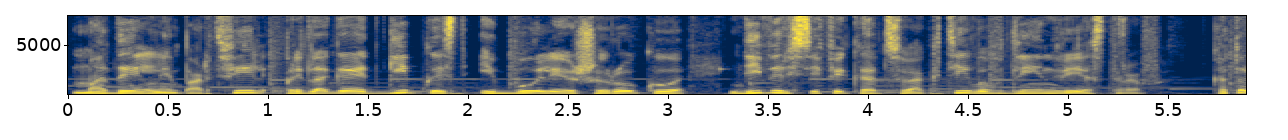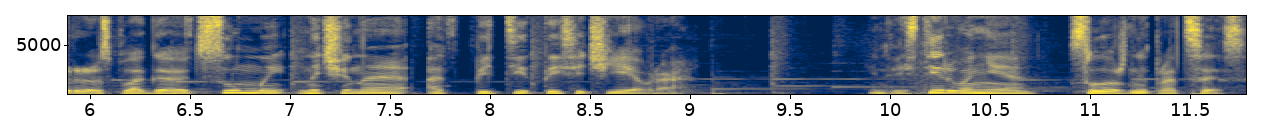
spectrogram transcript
Модельный портфель предлагает гибкость и более широкую диверсификацию активов для инвесторов, которые располагают суммой, начиная от 5000 евро. Инвестирование – сложный процесс,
